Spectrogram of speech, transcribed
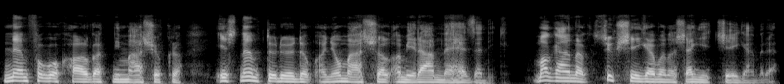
Nem fogok hallgatni másokra, és nem törődöm a nyomással, ami rám nehezedik. Magának szüksége van a segítségemre.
